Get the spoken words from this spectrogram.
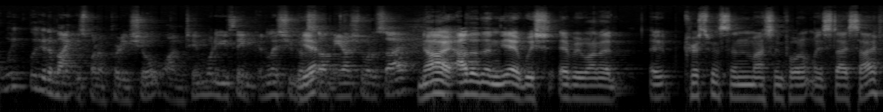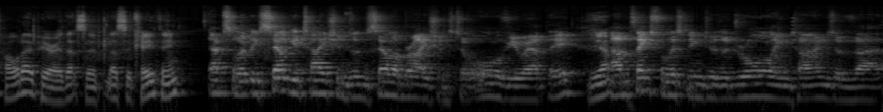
we, we're going to make this one a pretty short one, Tim. What do you think? Unless you've got Yeah. something else you want to say. No, other than yeah, wish everyone a Christmas and most importantly, stay safe. Holiday period. That's a that's a key thing. Absolutely. Salutations and celebrations to all of you out there. Yeah. Um, thanks for listening to the drawling tones of uh,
